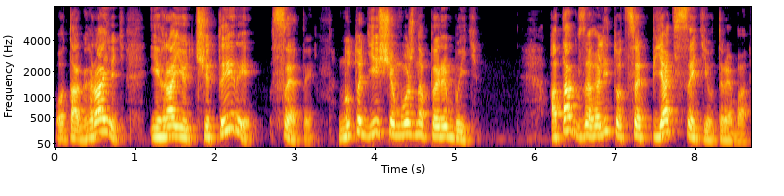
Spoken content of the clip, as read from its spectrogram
Отак грають і грають 4 сети, ну тоді ще можна перебити. А так, взагалі-то це 5 сетів треба,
